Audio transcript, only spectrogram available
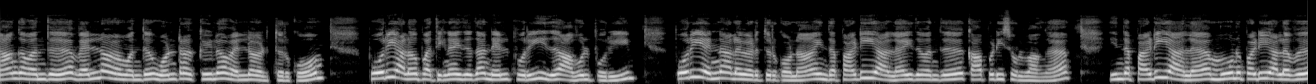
நாங்கள் வந்து வெல்லம் வந்து ஒன்றரை கிலோ வெல்லம் எடுத்திருக்கோம். பொரி அளவு பார்த்திங்கன்னா இதுதான் நெல் பொரி இது அவல் பொரி. பொரி என்ன அளவு எடுத்திருக்கோன்னா இந்த படியால் இது வந்து காப்படி சொல்லுவாங்க. இந்த படியால் மூணு படி அளவு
